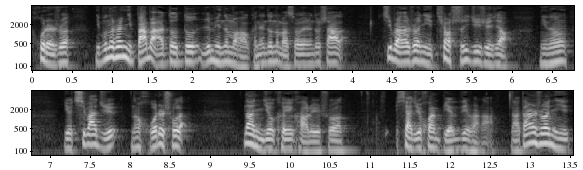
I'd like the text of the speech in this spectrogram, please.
或者说你不能说你把把都都人品那么好，肯定都能把所有人都杀了。基本上来说，你跳十几局学校，你能有七八局能活着出来，那你就可以考虑说下局换别的地方了啊。当然说你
